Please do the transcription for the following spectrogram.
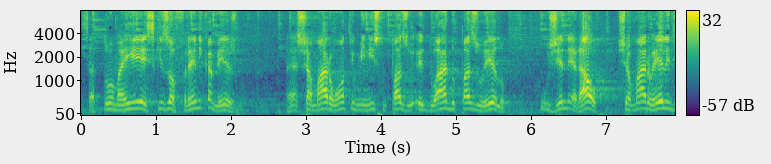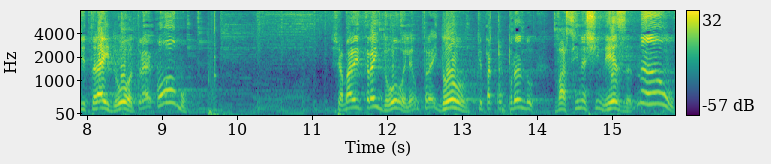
Essa turma aí é esquizofrênica mesmo. né? Chamaram ontem o ministro Pazu- Eduardo Pazuello, o general, chamaram ele de traidor. Tra... Como? Chamaram ele traidor, ele é um traidor que está comprando vacina chinesa. Não!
